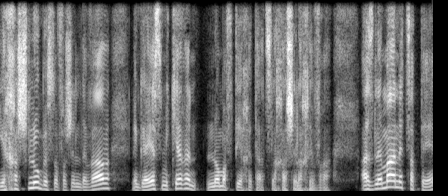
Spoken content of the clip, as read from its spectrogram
ייכשלו בסופו של דבר לגייס מקרן לא מבטיח את ההצלחה של החברה אז למה נצפה.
